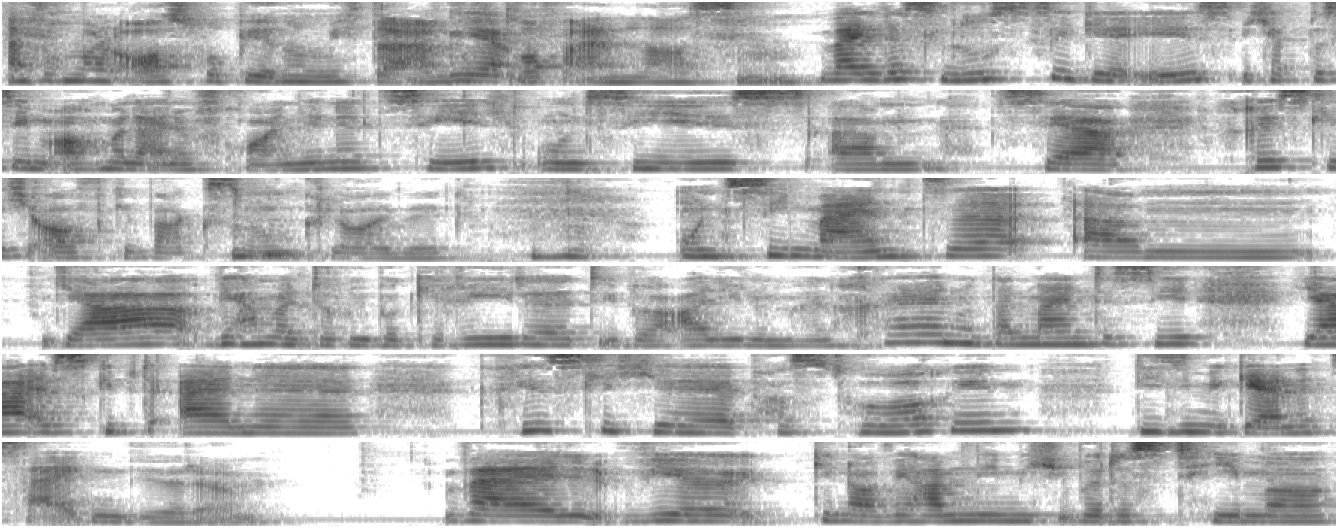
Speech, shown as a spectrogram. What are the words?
einfach mal ausprobieren und mich da einfach Ja. drauf einlassen. Weil das Lustige ist, ich habe das eben auch mal einer Freundin erzählt und sie ist ähm, sehr christlich aufgewachsen und gläubig. Und sie meinte, ähm, ja, wir haben halt darüber geredet, über Ali und mein Chen und dann meinte sie, ja, es gibt eine christliche Pastorin, die sie mir gerne zeigen würde. Weil wir, genau, wir haben nämlich über das Thema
